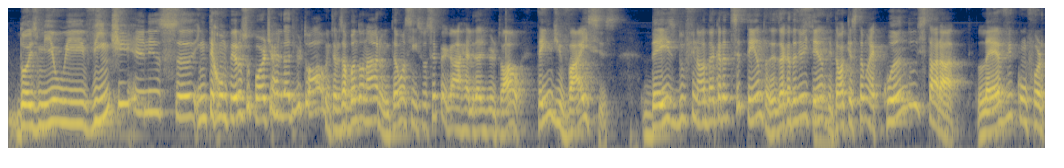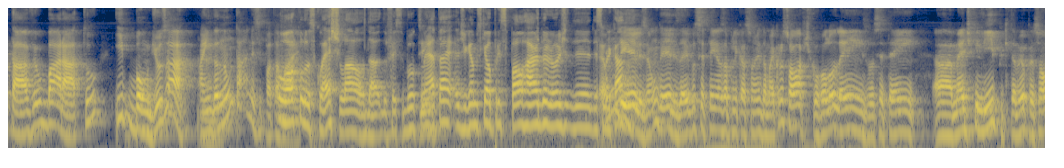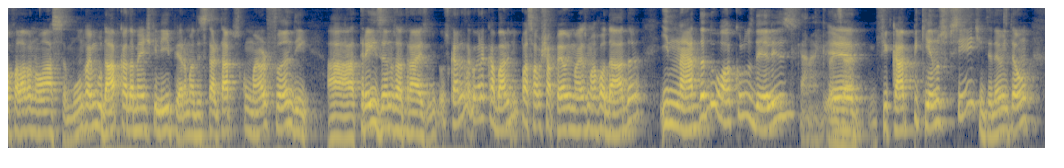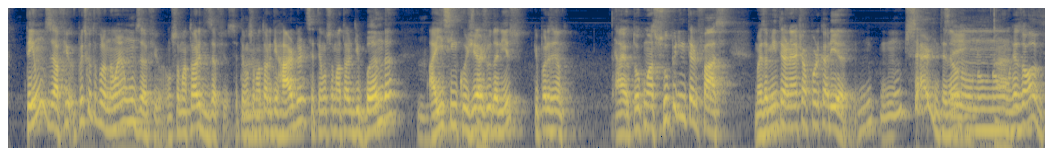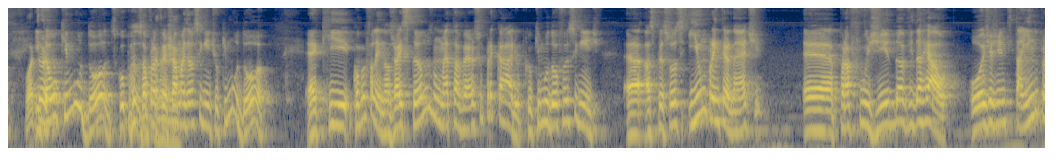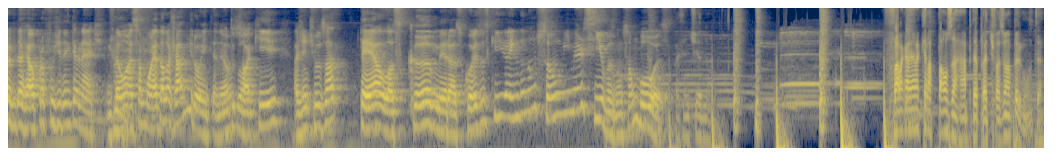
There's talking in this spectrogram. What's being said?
2020 eles uh, interromperam o suporte à realidade virtual, então eles abandonaram. Então, assim, se você pegar a realidade virtual, tem devices desde o final da década de 70, desde a década de 80. Sim. Então a questão é quando estará leve, confortável, barato e bom de usar. Ainda não está nesse patamar. O Oculus Quest lá, o da, do Facebook Sim. Meta, digamos que é o principal hardware hoje de, desse é mercado? É um deles, é um deles. Aí você tem as aplicações da Microsoft, com o HoloLens, você tem a Magic Leap, que também o pessoal falava, nossa, o mundo vai mudar por causa da Magic Leap. Era uma das startups com maior funding há três anos atrás. Os caras agora acabaram de passar o chapéu em mais uma rodada e nada do óculos deles Caraca. é, ficar pequeno o suficiente, entendeu? Então, tem um desafio, por isso que eu tô falando, não é um desafio, é um somatório de desafios. Você tem um somatório de hardware, você tem um somatório de banda, aí 5G ajuda nisso, que por exemplo, ah, eu tô com uma super interface, mas a minha internet é uma porcaria. Não, não serve, entendeu? Sim. Não, não, não resolve. Ô, Arthur. Então o que mudou, desculpa só para fechar, mas é o seguinte, o que mudou é que, como eu falei, nós já estamos num metaverso precário, porque o que mudou foi o seguinte, eh, as pessoas iam para a internet para fugir da vida real. Hoje a gente está indo para a vida real para fugir da internet. Então essa moeda ela já virou, entendeu? Muito bom. Só que a gente usa telas, câmeras, coisas que ainda não são imersivas, não são boas. Faz sentido. Fala galera, aquela pausa rápida para te fazer uma pergunta.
